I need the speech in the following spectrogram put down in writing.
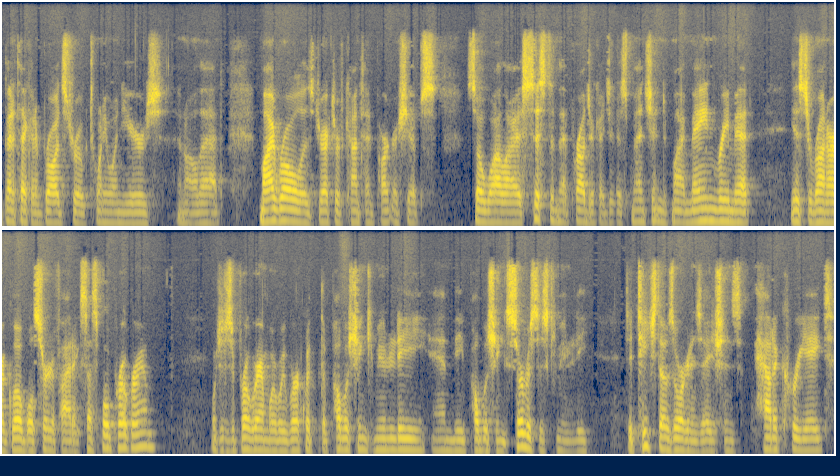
Benetech in a broad stroke, 21 years and all that. My role is Director of Content Partnerships. So while I assist in that project I just mentioned, my main remit is to run our Global Certified Accessible program which is a program where we work with the publishing community and the publishing services community to teach those organizations how to create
